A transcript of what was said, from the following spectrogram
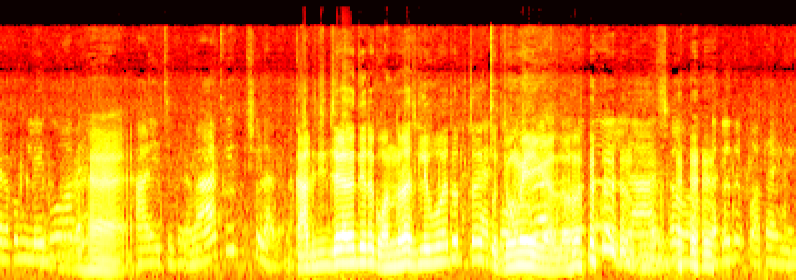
এরকম লেবু হবে হ্যাঁ। আর এই চিকেন আর কিচ্ছু লাগে কাগজির জায়গায় দিয়ে তো গন্ধরাজ লেবু হয়তো তো হ্যাঁ, জমেই গেল। তাহলে তো কথাই নেই।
